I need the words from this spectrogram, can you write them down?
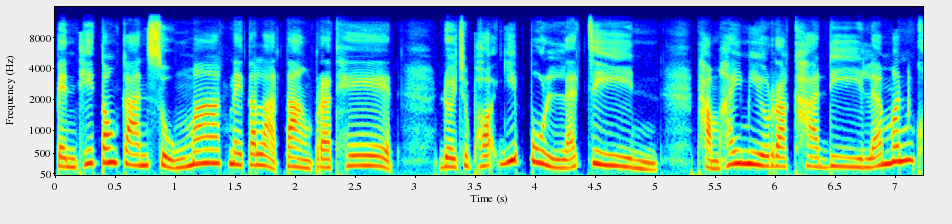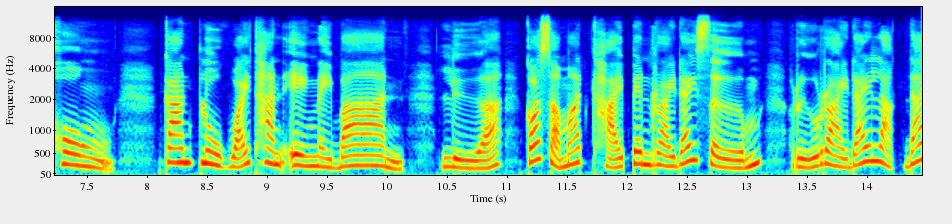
เป็นที่ต้องการสูงมากในตลาดต่างประเทศ โดยเฉพาะญี่ปุ่นและจีนทำให้มีราคาดีและมั่นคง การปลูกไว้ทานเองในบ้าน เหลือก็สามารถขายเป็นรายได้เสริม หรือรายได้หลักได้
